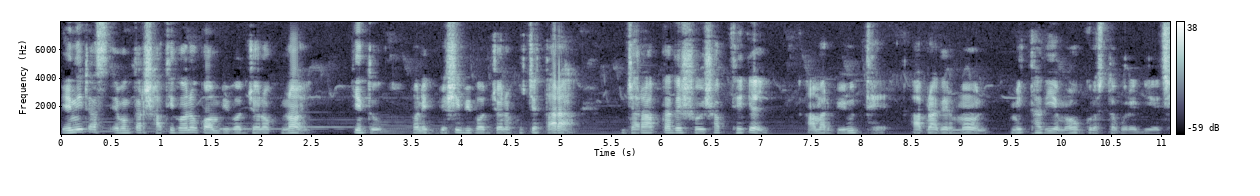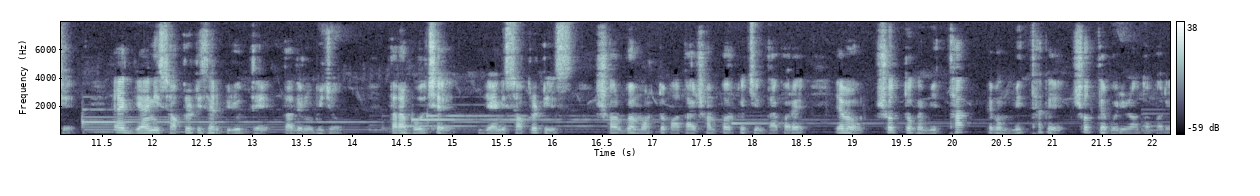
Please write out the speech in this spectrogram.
এনিটাস এবং তার সাথীগণও কম বিপজ্জনক নয়, কিন্তু অনেক বেশি বিপজ্জনক হচ্ছে তারা, যারা আপনাদের শৈশব থেকেই আমার বিরুদ্ধে আপনাদের মন মিথ্যা দিয়ে মোহগ্রস্ত করে দিয়েছে। এক জ্ঞানী সক্রেটিসের বিরুদ্ধে তাদের অভিযোগ। তারা বলছে, জ্ঞানী সক্রেটিস স্বর্গ মর্ত পাতাল সম্পর্কে চিন্তা করে এবং সত্যকে মিথ্যা এবং মিথ্যাকে সত্যে পরিণত করে।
